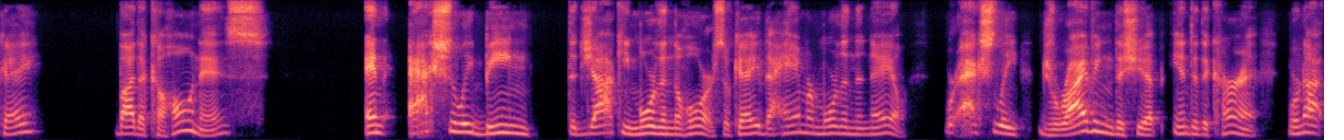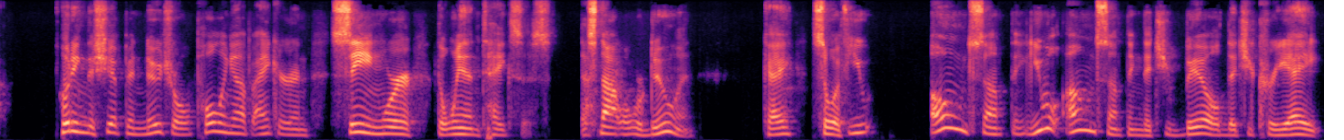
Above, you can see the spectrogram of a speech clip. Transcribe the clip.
okay, by the cojones and actually being the jockey more than the horse, okay, the hammer more than the nail. We're actually driving the ship into the current. We're not putting the ship in neutral, pulling up anchor and seeing where the wind takes us. That's not what we're doing. Okay. So if you own something, you will own something that you build, that you create,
